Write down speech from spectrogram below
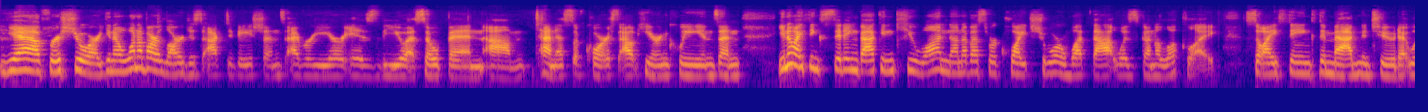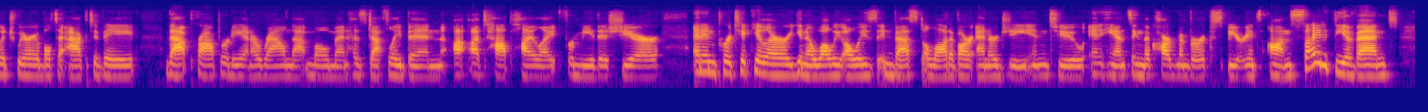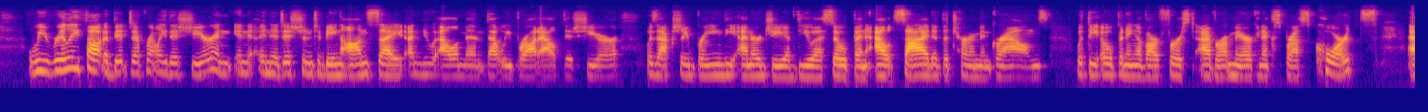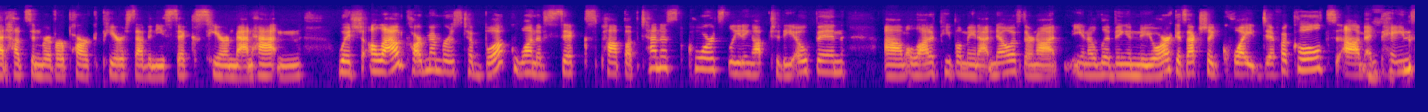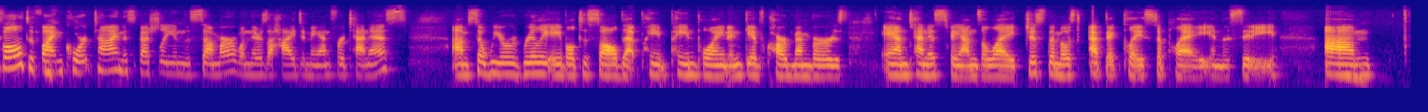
Yeah, for sure. You know, one of our largest activations every year is the US Open um, tennis, of course, out here in Queens. And, you know, I think sitting back in Q1, none of us were quite sure what that was going to look like. So I think the magnitude at which we were able to activate that property and around that moment has definitely been a, a top highlight for me this year. And in particular you know while we always invest a lot of our energy into enhancing the card member experience on site at the event we really thought a bit differently this year. And in, in addition to being on site a new element that we brought out this year was actually bringing the energy of the us open outside of the tournament grounds with the opening of our first ever american express courts at hudson river park pier 76 here in manhattan which allowed card members to book one of six pop-up tennis courts leading up to the open. Um, a lot of people may not know if they're not, you know, living in New York. It's actually quite difficult um, and painful to find court time, especially in the summer when there's a high demand for tennis. Um, so we were really able to solve that pain, pain point and give card members and tennis fans alike just the most epic place to play in the city. Um, mm-hmm.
